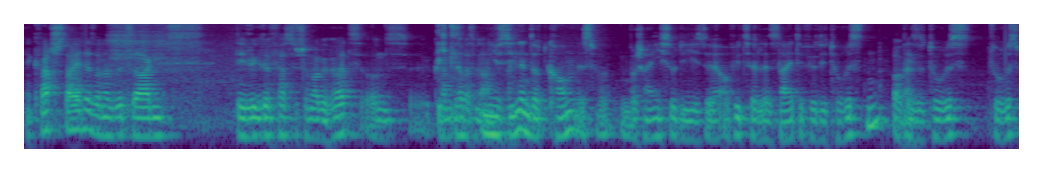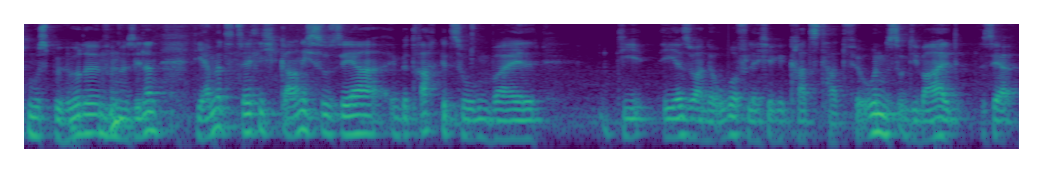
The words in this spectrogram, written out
eine Quatschseite, sondern ich würde sagen, den Begriff hast du schon mal gehört und ich glaube, newzealand.com ist wahrscheinlich so diese offizielle Seite für die Touristen, okay. also Tourist, Tourismusbehörde mhm. von Neuseeland. Die haben wir tatsächlich gar nicht so sehr in Betracht gezogen, weil die eher so an der Oberfläche gekratzt hat für uns und die war halt sehr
